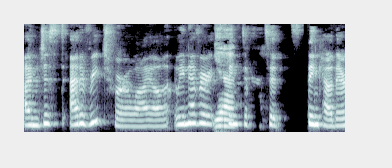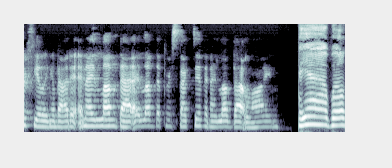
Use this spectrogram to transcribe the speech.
i'm just out of reach for a while we never yeah. think to, to think how they're feeling about it and i love that i love the perspective and i love that line yeah well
